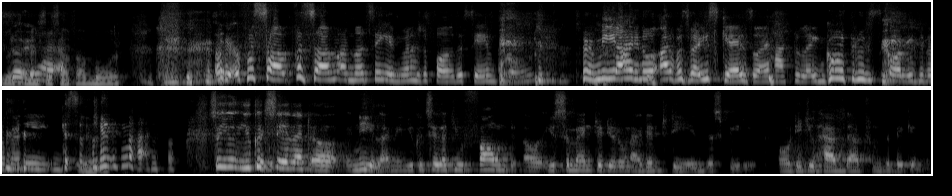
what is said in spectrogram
Let's Right. mess Yeah. yourself up more. Okay, for some, for some, I'm not saying everyone has to follow the same thing. For me, I know I was very scared, so I had to like go through college in a very disciplined manner. So you, you could say that uh, Neil, I mean, you could say that you found uh, you cemented your own identity in this period, or did you have that from the beginning?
